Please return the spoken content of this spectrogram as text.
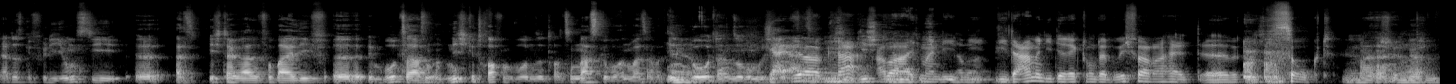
Ich hatte das Gefühl, die Jungs, die, äh, als ich da gerade vorbeilief, äh, im Boot saßen und nicht getroffen wurden, sind trotzdem nass geworden, weil es einfach im Boot dann so rumgeschickt Ja, ja. Ja, Also nicht klar, gewischt, aber ja, ich meine, die, die, die Dame, die direkt drunter durchfahrt, war halt äh, wirklich soaked. Ja, schön, Ja. schön.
